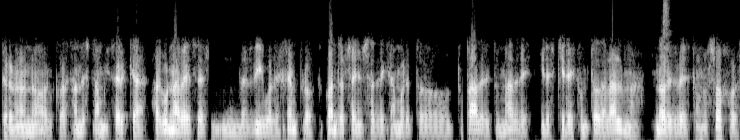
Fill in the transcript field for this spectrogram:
pero no, no, el corazón está muy cerca. Algunas veces, les digo el ejemplo, ¿cuántos años hace que ha muerto tu padre, tu madre, y les quieres con toda el alma? No les ves con los ojos,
